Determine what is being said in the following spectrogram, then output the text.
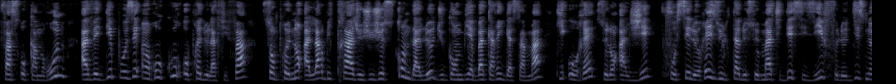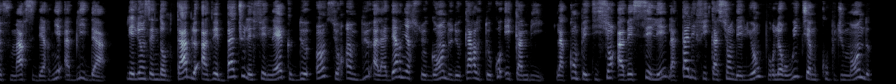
face au Cameroun, avait déposé un recours auprès de la FIFA s'en prenant à l'arbitrage jugé scandaleux du Gambien Bakary Gassama qui aurait, selon Alger, faussé le résultat de ce match décisif le 19 mars dernier à Blida. Les Lions indomptables avaient battu les Fennecs de 1 sur un but à la dernière seconde de Karl Toko et Kambi. La compétition avait scellé la qualification des Lions pour leur huitième Coupe du Monde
